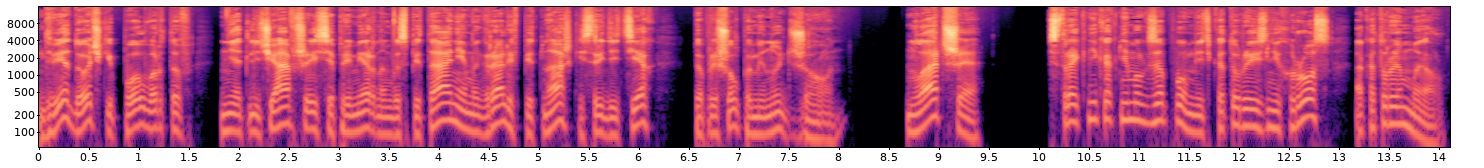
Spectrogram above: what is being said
Две дочки Полвартов, не отличавшиеся примерным воспитанием, играли в пятнашки среди тех, кто пришел помянуть Джон. Младшая, Страйк никак не мог запомнить, который из них Рос, а который Мел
